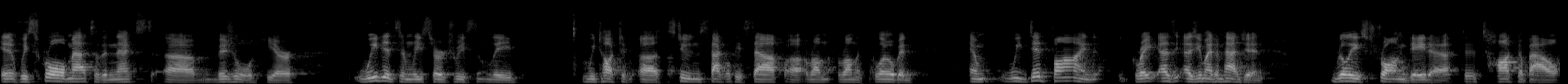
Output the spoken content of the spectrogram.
And If we scroll, Matt, to the next uh, visual here, we did some research recently. We talked to uh, students, faculty, staff uh, around, around the globe, and, and we did find great, as, as you might imagine, really strong data to talk about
